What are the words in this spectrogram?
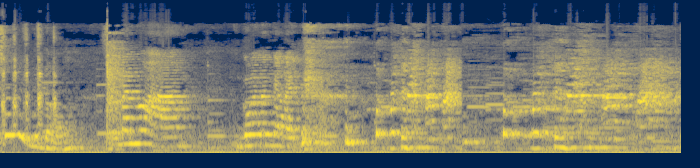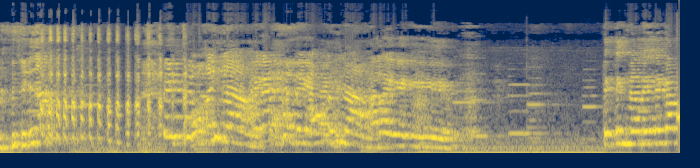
Saan mo lang? Sundan mo ah. Gawa ng yakit. Okay lang. Okay lang. Okay, okay, okay. Titig na titig ka. Go!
